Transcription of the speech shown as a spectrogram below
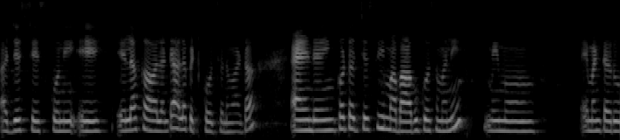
అడ్జస్ట్ చేసుకొని ఏ ఎలా కావాలంటే అలా పెట్టుకోవచ్చు అనమాట అండ్ ఇంకోటి వచ్చేసి మా బాబు కోసమని మేము ఏమంటారు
